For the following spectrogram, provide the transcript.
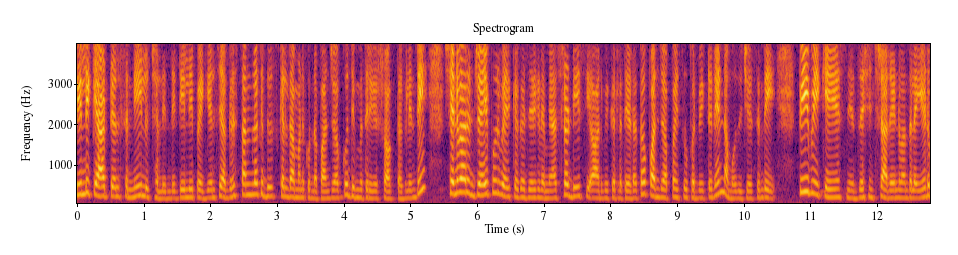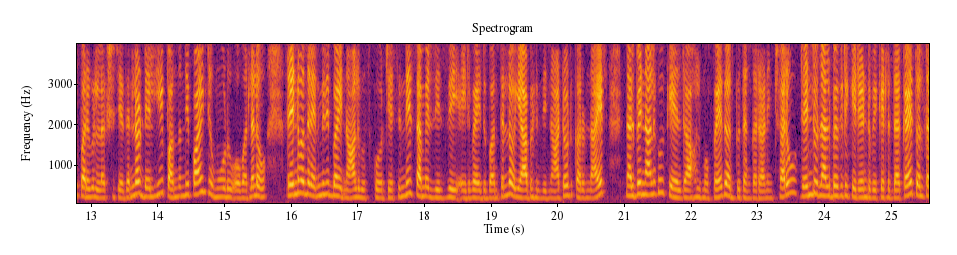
ఢిల్లీ క్యాపిటల్స్ నీళ్ళు చల్లింది. ఢిల్లీపై గెలిచి అగ్రస్థానంలోకి దూసుకెళ్దామనుకున్న పంజాబ్కు దిమ్మ తిరిగే షాక్ తగిలింది. శనివారం జైపూర్ వేదికగా జరిగిన మ్యాచ్లో డీసీఆర్ వికెట్ల తేడాతో పంజాబ్ పై సూపర్ విక్టరీని నమోదు చేసింది. పీబీకేఎస్ నిర్దేశించిన రెండు వందల ఏడు పరుగుల లక్ష్య ఛేదనలో ఢిల్లీ పంతొమ్మిది పాయింట్ మూడు ఓవర్లలో రెండు వందల ఎనిమిది బై నాలుగు స్కోర్ చేసింది. సమీర్ రిజ్వీ ఇరవై ఐదు బంతుల్లో యాభై ఎనిమిది నాటౌట్ కరుణ్ నాయర్ నలభై నాలుగు కేఎల్ రాహుల్ ముప్పై ఐదు అద్భుతంగా రాణించారు. రెండు నలభై ఒకటికి రెండు వికెట్లు దక్కాయి తొలుత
